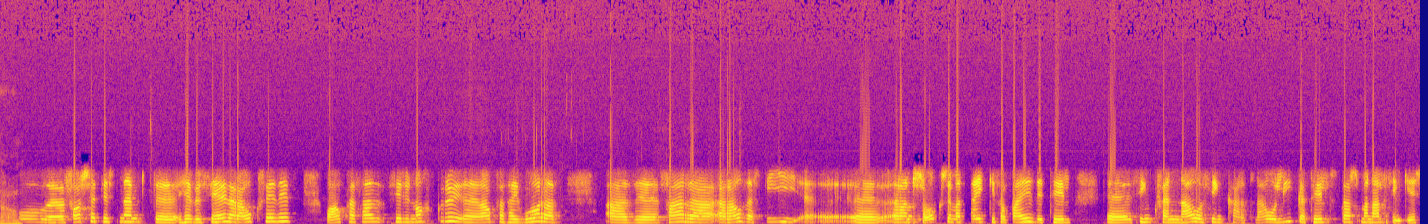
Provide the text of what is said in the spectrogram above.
já. og uh, fórsetist nefnd uh, hefur þegar ákveðið og ákvað það fyrir nokkru, ákvað það í vorað að eh, fara að ráðast í uh, rannsók sem að tæki þá bæði til þingkvenna og þingkarla og líka til starfsmann alþingis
